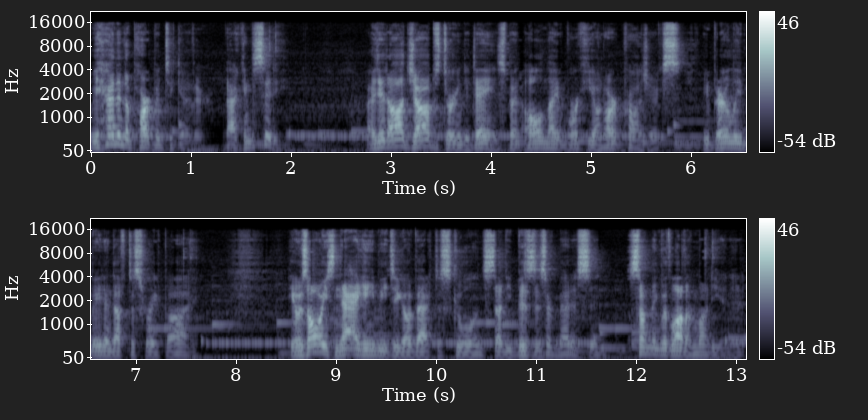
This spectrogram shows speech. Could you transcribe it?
We had an apartment together, back in the city. I did odd jobs during the day and spent all night working on art projects. We barely made enough to scrape by. He was always nagging me to go back to school and study business or medicine, something with a lot of money in it.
